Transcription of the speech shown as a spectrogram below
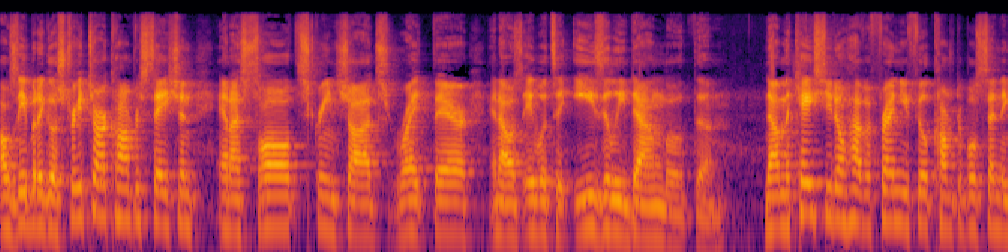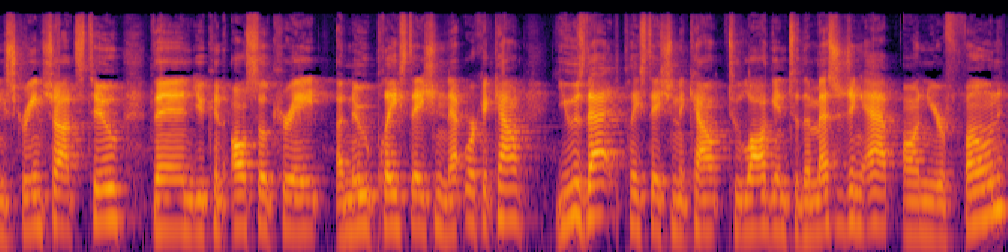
I was able to go straight to our conversation and I saw the screenshots right there and I was able to easily download them. Now, in the case you don't have a friend you feel comfortable sending screenshots to, then you can also create a new PlayStation Network account. Use that PlayStation account to log into the messaging app on your phone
